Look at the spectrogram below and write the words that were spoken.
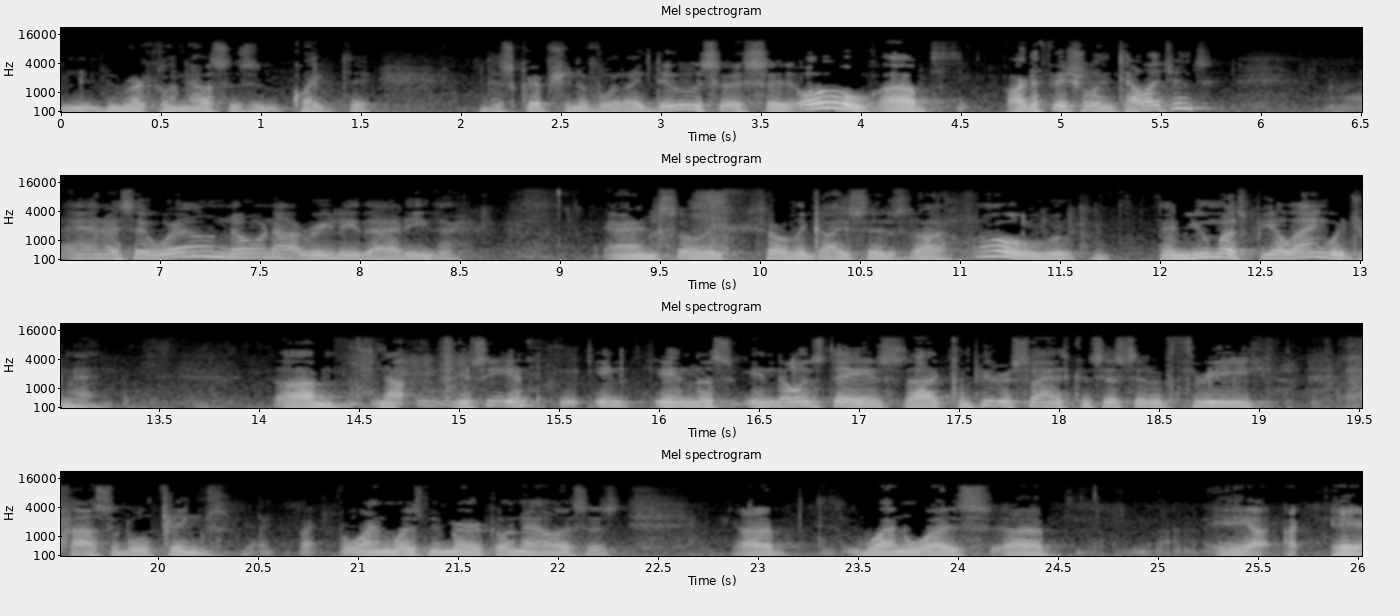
numerical analysis isn't quite the description of what I do. So I said, oh, uh, artificial intelligence? And I said, well, no, not really that either. And so, the- so the guy says, uh, oh, then you must be a language man. Um, Now, you see, in, in, in this- in those days, uh, computer science consisted of three possible things. One was numerical analysis, uh, one was uh, AI, AI,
